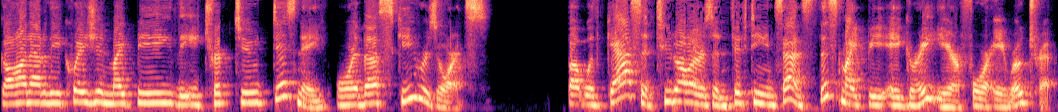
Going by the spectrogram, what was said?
Gone out of the equation might be the trip to Disney or the ski resorts. But with gas at $2.15, this might be a great year for a road trip.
